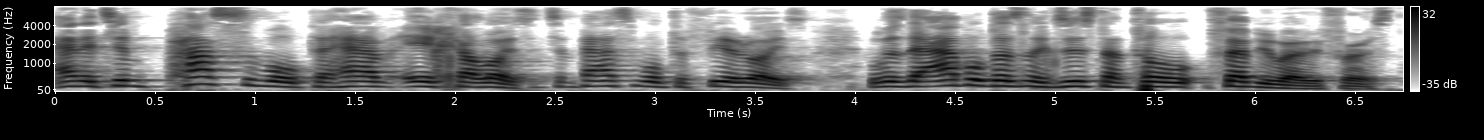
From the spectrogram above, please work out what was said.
and it's impossible to have a chalois, it's impossible to fear ois, because the apple doesn't exist until February 1st.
